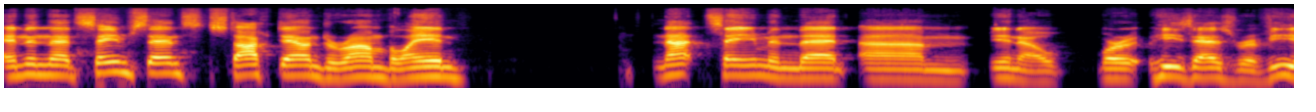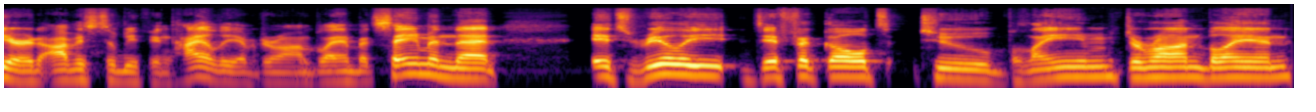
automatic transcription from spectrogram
And in that same sense, stock down DaRon Bland. Not same in that, um, you know, where he's as revered. Obviously, we think highly of DaRon Bland, but same in that it's really difficult to blame DaRon Bland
